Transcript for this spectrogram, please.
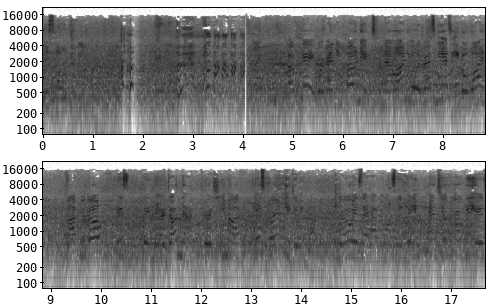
Please don't. Okay, we're gonna need phone names. From now on, you will address me as Eagle One. Bakugo is been there, done that. Kirishima is currently doing that. Dro is that happened once in a dream, and Todoroki is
